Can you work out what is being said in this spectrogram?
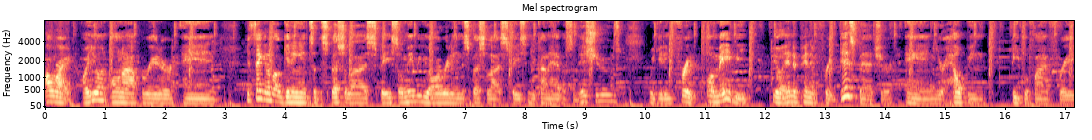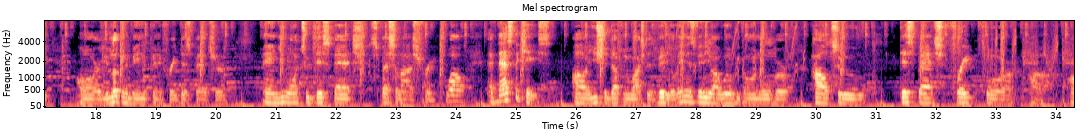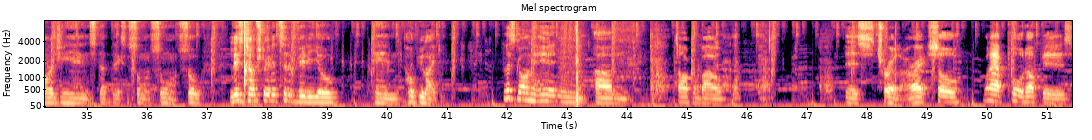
All right, are you an owner operator and you're thinking about getting into the specialized space, or maybe you're already in the specialized space and you're kind of having some issues with getting freight, or maybe you're an independent freight dispatcher and you're helping people find freight, or you're looking to be an independent freight dispatcher and you want to dispatch specialized freight. Well, if that's the case, uh, you should definitely watch this video. In this video, I will be going over how to dispatch freight for uh, RGN and step decks and so on and so on. So let's jump straight into the video and hope you like it. Let's go on ahead and um, talk about this trailer, all right? So what I have pulled up is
